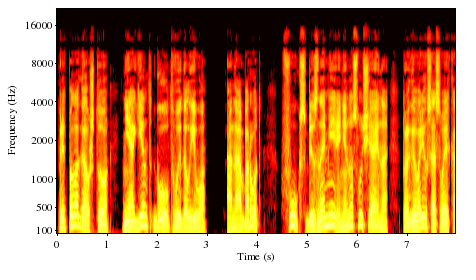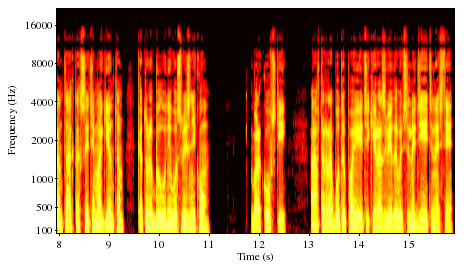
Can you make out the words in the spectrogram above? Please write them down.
предполагал, что не агент Голд выдал его, а наоборот, Фукс без намерения, но случайно проговорился о своих контактах с этим агентом, который был у него связняком. Барковский автор работы по этике разведывательной деятельности,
